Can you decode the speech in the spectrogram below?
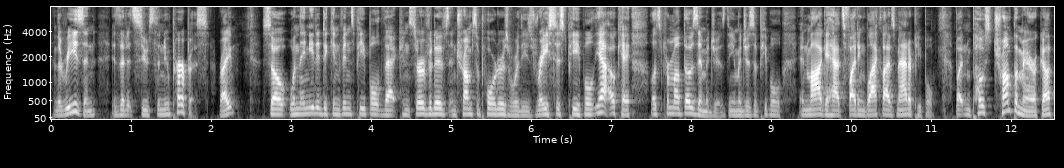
And the reason is that it suits the new purpose, right? So when they needed to convince people that conservatives and Trump supporters were these racist people, yeah, okay, let's promote those images, the images of people in MAGA hats fighting Black Lives Matter people. But in post Trump America,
